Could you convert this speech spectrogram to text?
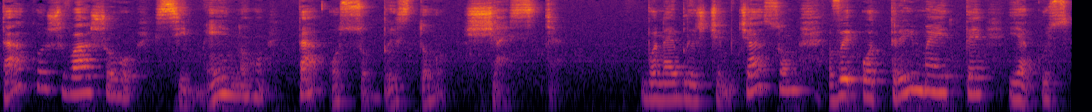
також вашого сімейного та особистого щастя. Бо найближчим часом ви отримаєте якусь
